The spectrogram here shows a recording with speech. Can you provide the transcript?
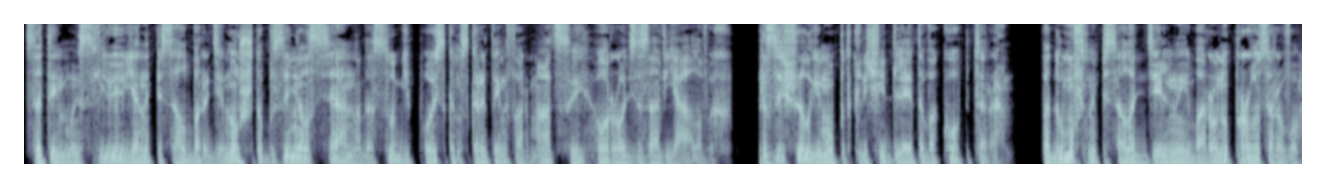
С этой мыслью я написал Бородину, чтобы занялся на досуге поиском скрытой информации о роде Завьяловых. Разрешил ему подключить для этого коптера. Подумав, написал отдельно и барону Прозорову,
